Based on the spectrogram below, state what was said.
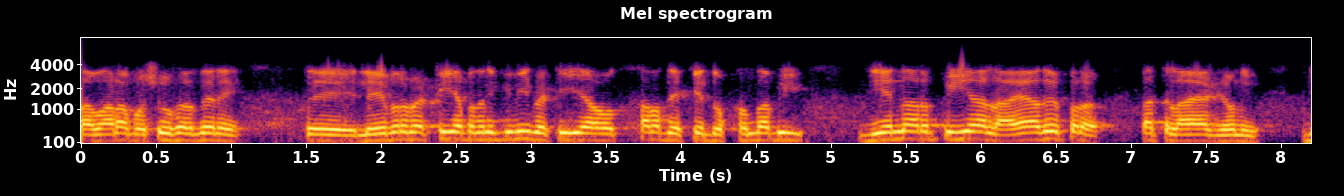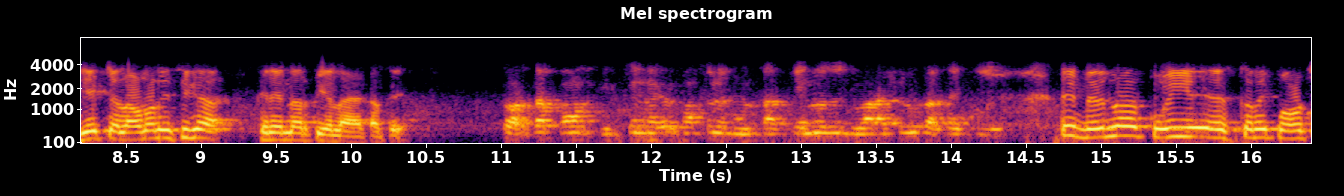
ਆਵਾਰਾ ਪਸ਼ੂ ਫਿਰਦੇ ਨੇ ਤੇ ਲੇਬਰ ਬੈਠੀ ਆ ਪਤਾ ਨਹੀਂ ਕਿਹਦੀ ਬੈਠੀ ਆ ਉਹ ਸਾਰਾ ਦੇਖ ਕੇ ਦੁੱਖ ਹੁੰਦਾ ਵੀ ਜੇ ਇੰਨਾ ਰੁਪਈਆ ਲਾਇਆ ਉਹਦੇ ਉੱਪਰ ਤਾਂ ਚਲਾਇਆ ਕਿਉਂ ਨਹੀਂ? ਜੇ ਚਲਾਉਣਾ ਨਹੀਂ ਸੀਗਾ ਫਿਰ ਇੰਨਾ ਰੁਪਈਆ ਲਾਇਆ ਕਾਤੇ ਤੁਹਾਡਾ ਪਹੁੰਚ ਕਿੱਥੇ? ਨਗਰ ਕੌਂਸਲ ਨੇ ਹੁਣ ਤੱਕ ਇਹਨੂੰ ਦੁਬਾਰਾ ਸ਼ੁਰੂ ਕਰ ਦਿੱਤੀ ਤੇ ਮੇਰੇ ਨਾਲ ਕੋਈ ਇਸ ਤਰ੍ਹਾਂ ਪਹੁੰਚ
